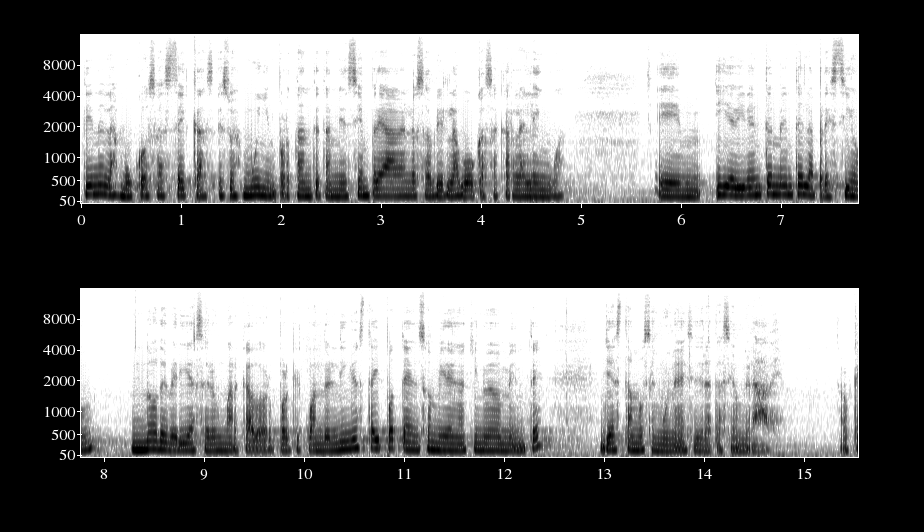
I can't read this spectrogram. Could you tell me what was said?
Tienen las mucosas secas, eso es muy importante también, siempre háganlos abrir la boca, sacar la lengua. Em, y evidentemente la presión no debería ser un marcador, porque cuando el niño está hipotenso, miren aquí nuevamente, ya estamos en una deshidratación grave. ¿ok?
